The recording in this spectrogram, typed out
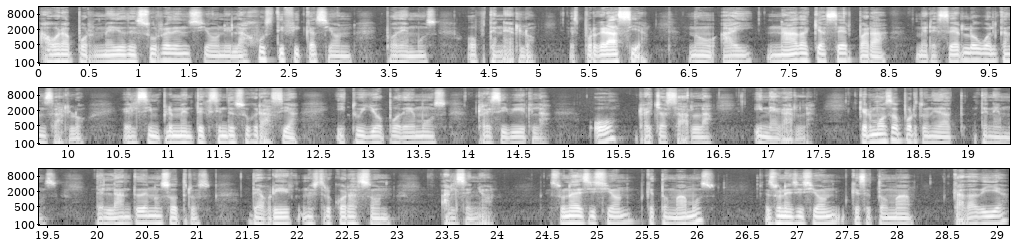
ahora por medio de su redención y la justificación podemos obtenerlo. Es por gracia. No hay nada que hacer para merecerlo o alcanzarlo. Él simplemente extiende su gracia y tú y yo podemos recibirla o rechazarla y negarla. Qué hermosa oportunidad tenemos delante de nosotros de abrir nuestro corazón al Señor. Es una decisión que tomamos, es una decisión que se toma cada día.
